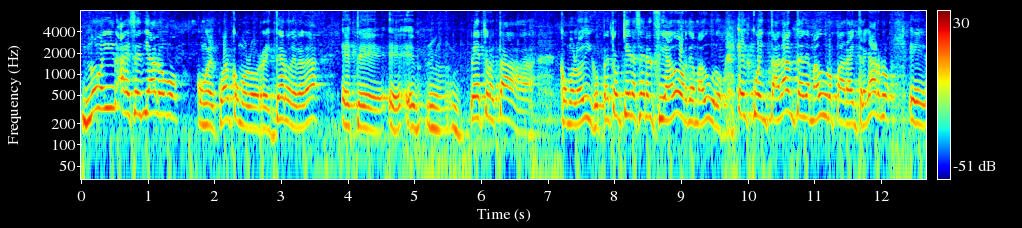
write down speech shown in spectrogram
No ir a ese diálogo con el cual, como lo reitero de verdad, este, eh, eh, mm, Petro está, como lo digo, Petro quiere ser el fiador de Maduro, el cuentadante de Maduro para entregarlo, eh,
